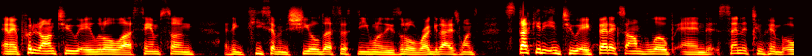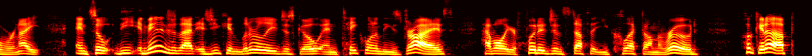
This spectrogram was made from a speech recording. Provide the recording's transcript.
And I put it onto a little uh, Samsung, I think T7 Shield SSD, one of these little ruggedized ones, stuck it into a FedEx envelope and sent it to him overnight. And so the advantage of that is you can literally just go and take one of these drives, have all your footage and stuff that you collect on the road, hook it up,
